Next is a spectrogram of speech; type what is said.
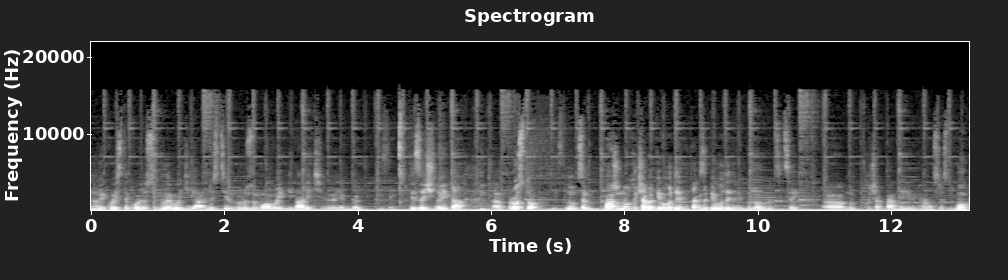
ну, якоїсь такої особливої діяльності, розумової і навіть якби фізичної. Та, Просто ну, це бажано хоча б півгодини. Так, за півгодини відбудовується цей ну, хоча б певний рівень стресу. Тому,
